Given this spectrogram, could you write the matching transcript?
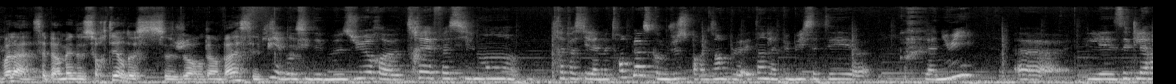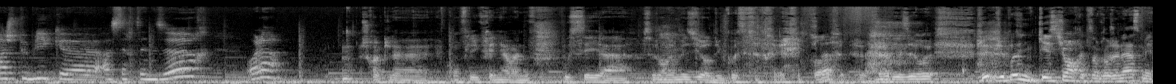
Voilà, ça permet de sortir de ce genre d'impasse et Puis il y avait aussi des mesures euh, très facilement, très faciles à mettre en place, comme juste par exemple éteindre la publicité euh, la nuit, les éclairages publics à certaines heures. Voilà. Je crois que le, conflit ukrainien va nous pousser à ce genre de mesures, du coup, ça devrait rendre des heureux. Je, je pose une question, en fait, encore Jonas, mais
